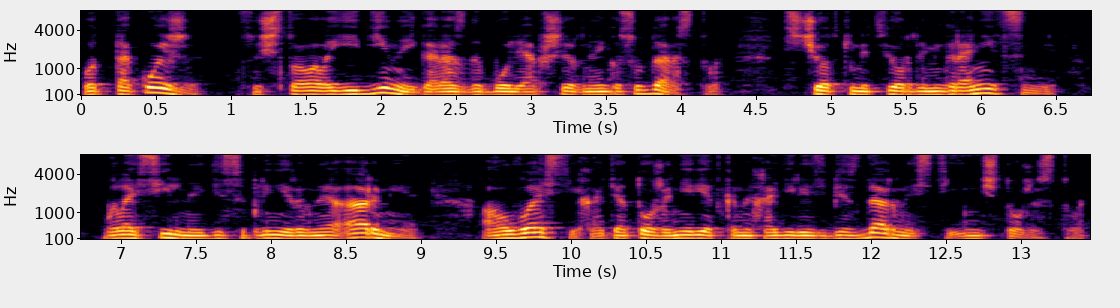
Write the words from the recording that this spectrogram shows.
вот такой же, Существовало единое и гораздо более обширное государство с четкими твердыми границами, была сильная дисциплинированная армия, а у власти, хотя тоже нередко находились бездарности и ничтожества,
